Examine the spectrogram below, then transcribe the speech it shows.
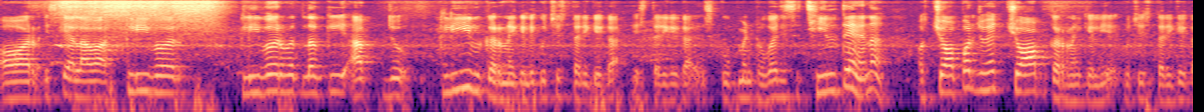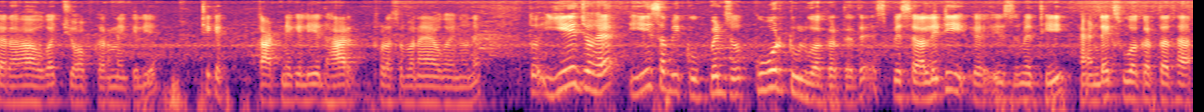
और इसके अलावा क्लीवर क्लीवर मतलब कि आप जो क्लीव करने के लिए कुछ इस तरीके का, इस तरीके का इक्विपमेंट होगा जिसे छीलते हैं ना, और चॉपर जो है चॉप करने के लिए, कुछ इस तरीके का रहा होगा चॉप करने के लिए, ठीक है? काटने के लिए धार थोड़ा सा बनाया होगा इन्होंने। तो ये जो है, ये सब इक्विपमेंट्स कोर टूल हुआ करते थे स्पेशलिटी इसमें थी हैंडेक्स हुआ करता था।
